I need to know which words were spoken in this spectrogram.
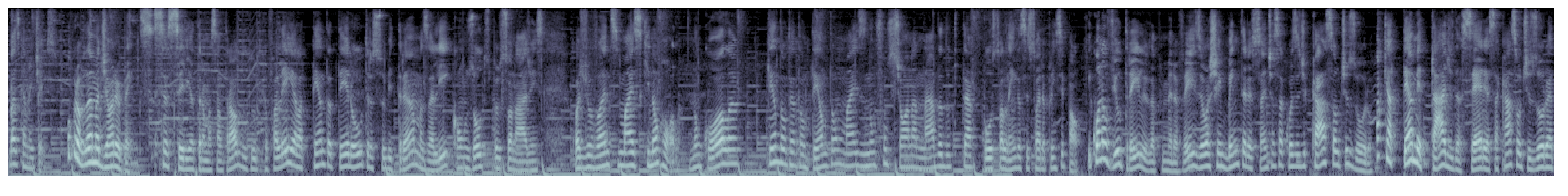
Basicamente é isso. O problema de Outer Banks. Essa seria a trama central do tudo que eu falei. Ela tenta ter outras subtramas ali com os outros personagens coadjuvantes, mas que não rola. Não cola, tentam, tentam, tentam, mas não funciona nada do que tá posto além dessa história principal. E quando eu vi o trailer da primeira vez, eu achei bem interessante essa coisa de caça ao tesouro. Só que até a metade da série, essa caça ao tesouro é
